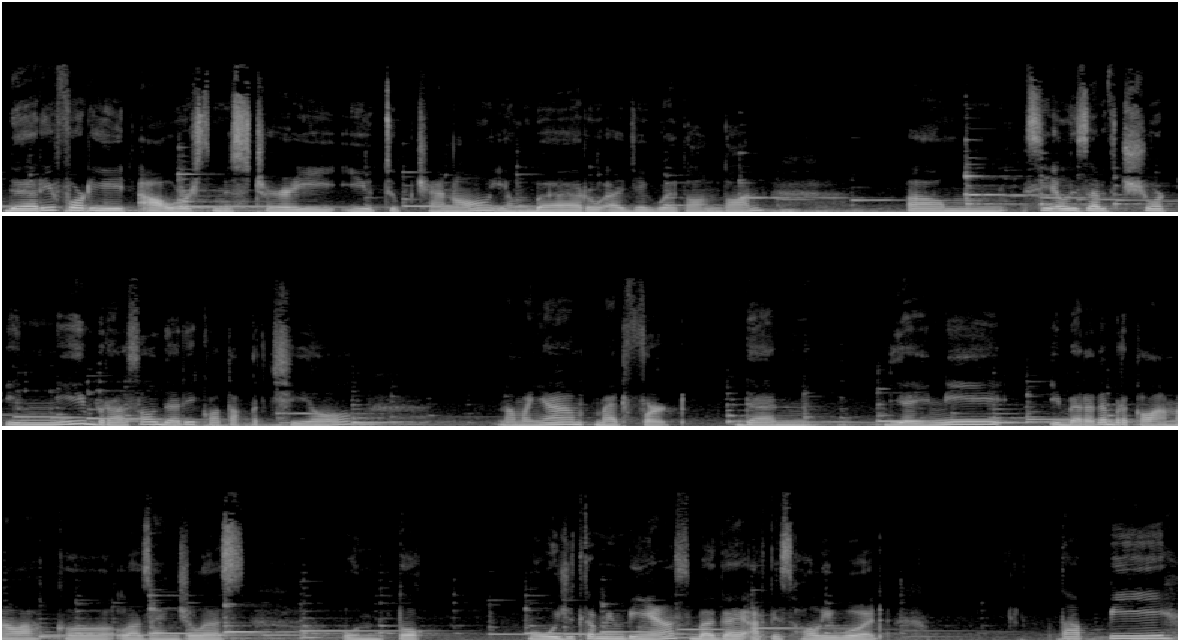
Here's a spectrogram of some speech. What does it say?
Dari 48 Hours Mystery YouTube channel yang baru aja gue tonton um, si Elizabeth Short ini berasal dari kota kecil namanya Medford. Dan dia ini ibaratnya berkelana lah ke Los Angeles untuk mewujudkan mimpinya sebagai artis Hollywood. Tapi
